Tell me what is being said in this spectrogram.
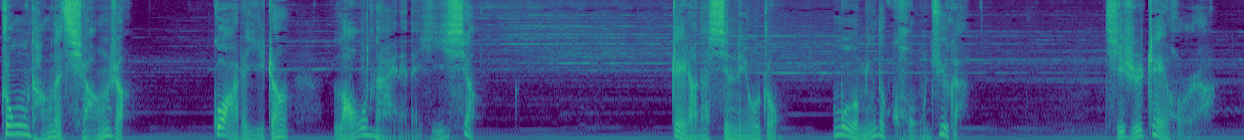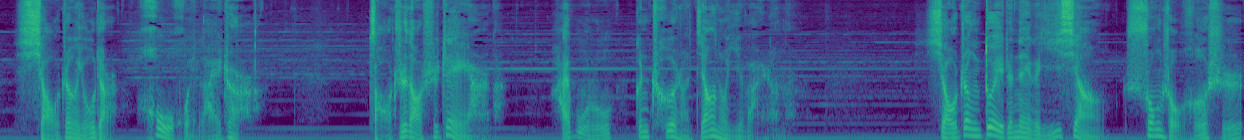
中堂的墙上挂着一张老奶奶的遗像，这让他心里有种莫名的恐惧感。其实这会儿啊，小郑有点后悔来这儿了。早知道是这样的，还不如跟车上将就一晚上呢。小郑对着那个遗像双手合十，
